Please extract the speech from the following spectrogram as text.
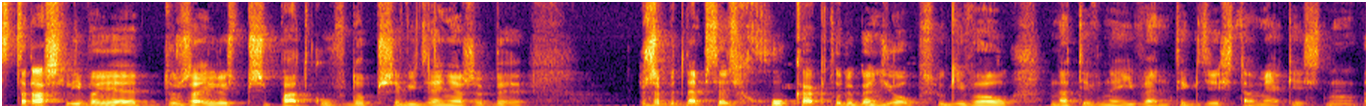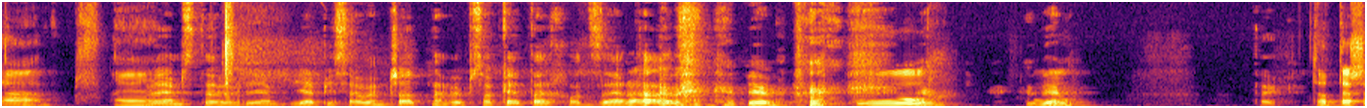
straszliwie duża ilość przypadków do przewidzenia, żeby żeby napisać hooka, który będzie obsługiwał natywne eventy gdzieś tam jakieś. Mm, a, pff, e. Wiem, stary, wiem. Ja pisałem czat na WebSocketach od zera. wiem. wiem. Wiem. Tak. To też,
